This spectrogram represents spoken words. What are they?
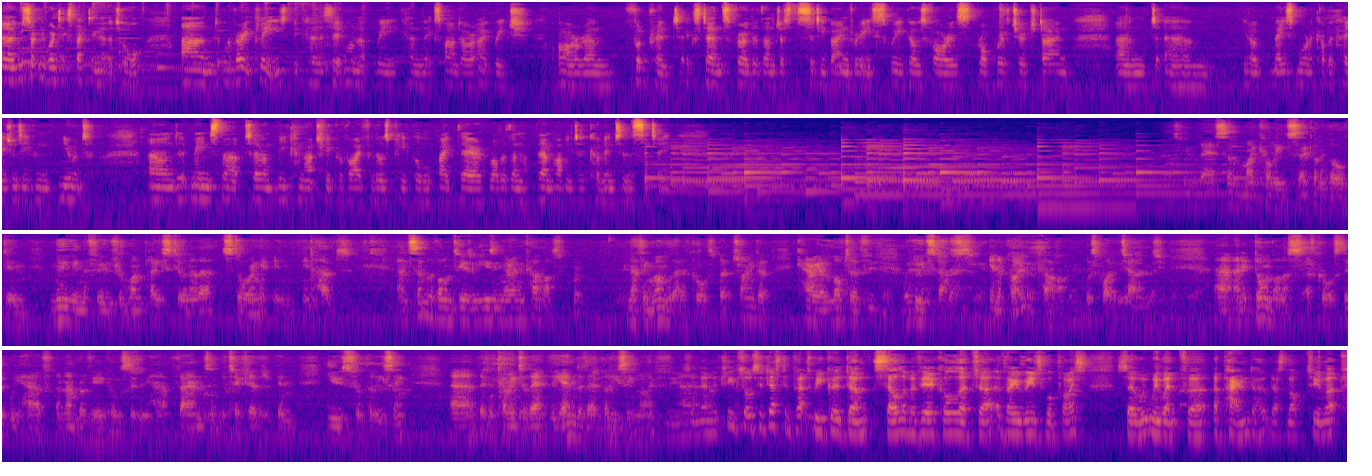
we certainly weren't expecting it at all, and we're very pleased because it will we can expand our outreach. Our um, footprint extends further than just the city boundaries. We go as far as Brockworth, Churchdown, and um, you know Maisemore on a couple of occasions, even Newent. And it means that um, we can actually provide for those people out there rather than them having to come into the city. Some of my colleagues uh, got involved in moving the food from one place to another, storing it in, in hubs, and some of the volunteers were using their own cars. Nothing wrong with that, of course, but trying to carry a lot of foodstuffs in a private car was quite a challenge. Uh, and it dawned on us, of course, that we have a number of vehicles that we have, vans in particular, that have been used for policing. Uh, that were coming to their, the end of their policing life. and then the chief sort of suggested perhaps we could um, sell them a vehicle at uh, a very reasonable price. So we, we went for a pound. I hope that's not too much.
